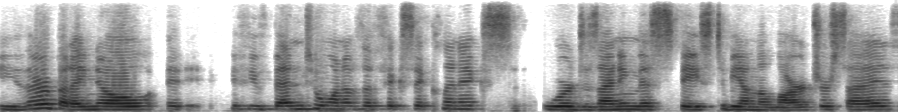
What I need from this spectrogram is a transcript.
either, but I know it- if you've been to one of the fix-it clinics, we're designing this space to be on the larger side,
